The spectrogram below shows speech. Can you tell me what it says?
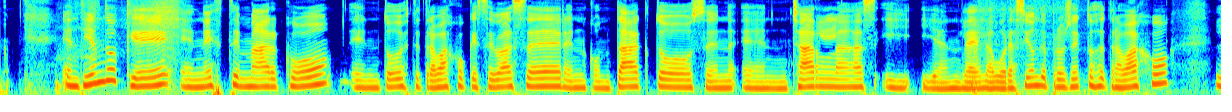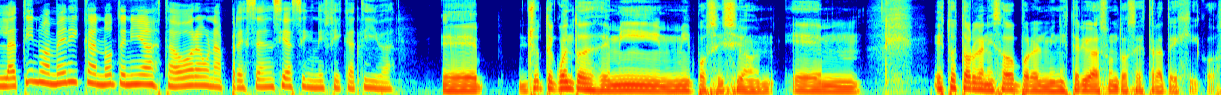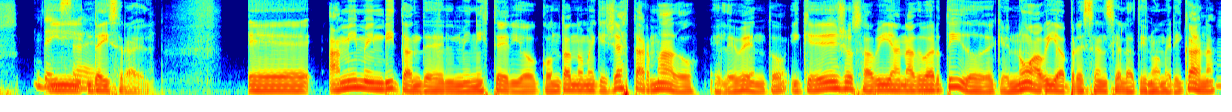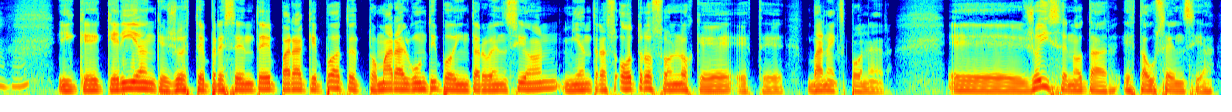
Entiendo que en este marco, en todo este trabajo que se va a hacer, en contactos, en, charlas y, en la elaboración de proyectos de trabajo, Latinoamérica no tenía hasta ahora una presencia significativa. Eh, yo te cuento desde mi, posición. Em, esto está organizado por el Ministerio de Asuntos Estratégicos de Israel. Eh, a mí me invitan del ministerio contándome que ya está armado el evento y que ellos habían advertido de que no había presencia latinoamericana y que querían que yo esté presente para que pueda tomar algún tipo de intervención mientras otros son los que este, van a exponer. Eh, yo hice notar esta ausencia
